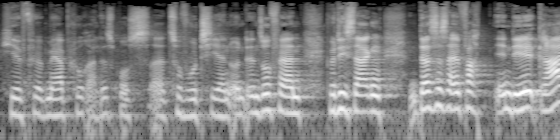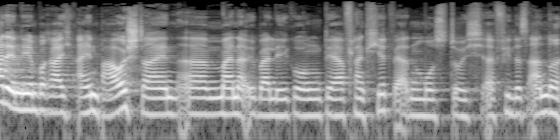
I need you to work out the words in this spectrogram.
hier für mehr Pluralismus äh, zu votieren. Und insofern würde ich sagen, das ist einfach in gerade in dem Bereich ein Baustein äh, meiner Überlegungen, der flankiert werden muss durch vieles andere.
